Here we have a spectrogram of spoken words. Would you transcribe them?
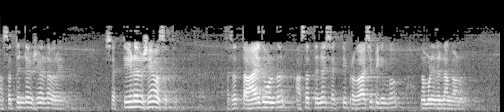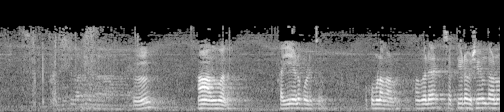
അസത്തിന്റെ വിഷയമല്ല പറയുന്നത്. ശക്തിയുടെ വിഷയം അസത്ത്. അസത്തായതുകൊണ്ട് അസത്തിനെ ശക്തി പ്രകാശിപ്പിക്കുമ്പോൾ നമ്മൾ ഇതെല്ലാം കാണും. ആ അതുപോലെ. കൈയാണ് പൊളിച്ചത്. കുമ്പള കാണും. അതുപോലെ ശക്തിയുടെ വിഷയം എന്താണ്?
